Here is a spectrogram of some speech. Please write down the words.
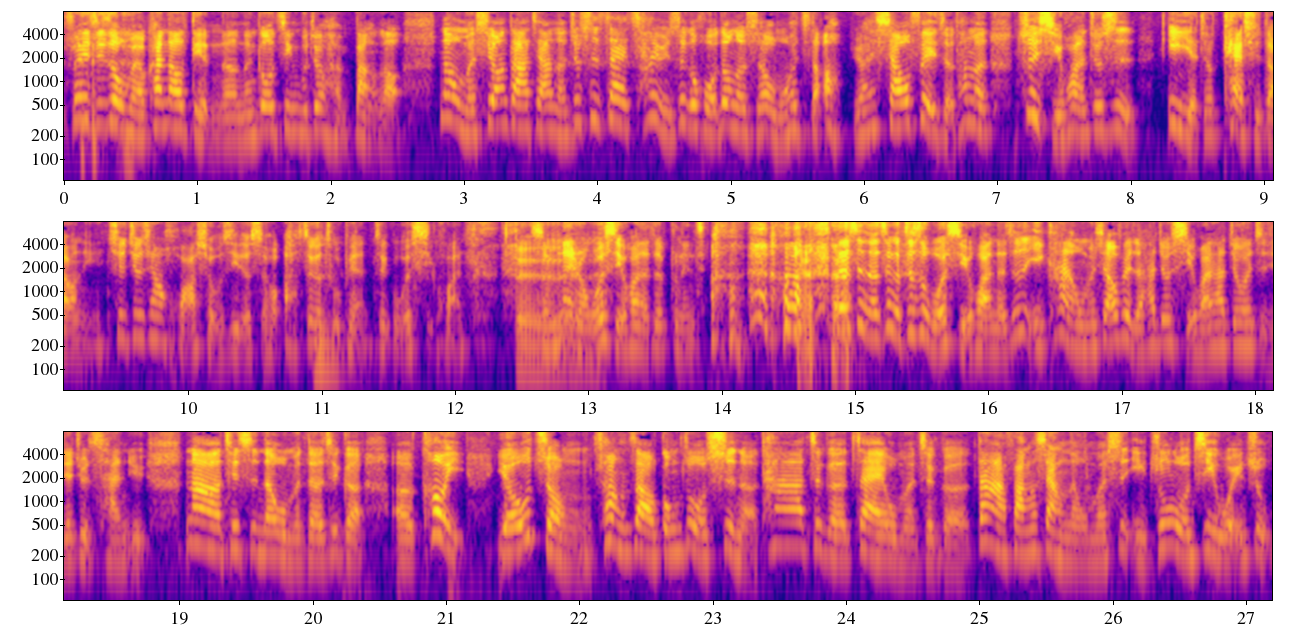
所以其实我们有看到点呢，能够进步就很棒了。那我们希望大家呢，就是在参与这个活动的时候，我们会知道哦，原来消费者他们最喜欢的就是一眼就 catch 到你。其实就像滑手机的时候，哦，这个图片，嗯、这个我喜欢，对，对，对，对，什么内容我喜欢的，这不能讲。但是呢，这个就是我喜欢的，就是一看我们消费者他就喜欢，他就会直接去参与。那其实呢，我们的这个呃，Koi 有种创造工作室呢，它这个在我们这个大方向呢，我们是以侏罗纪为主。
